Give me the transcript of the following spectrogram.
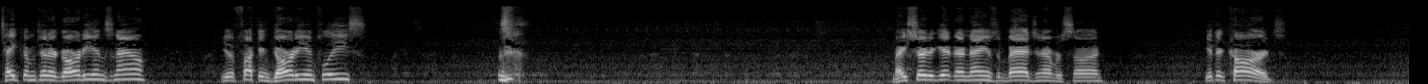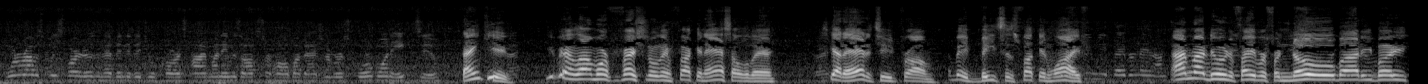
take them to their guardians now? You're the fucking guardian police? Make sure to get their names and badge numbers, son. Get their cards. Warner Robins Police Department doesn't have individual cards. Hi, my name is Officer Hall. My badge number is 4182. Thank you. You've been a lot more professional than fucking asshole there. He's got an attitude problem. I bet he beats his fucking wife. Do me a favor, man. I'm not doing a favor for nobody, buddy.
